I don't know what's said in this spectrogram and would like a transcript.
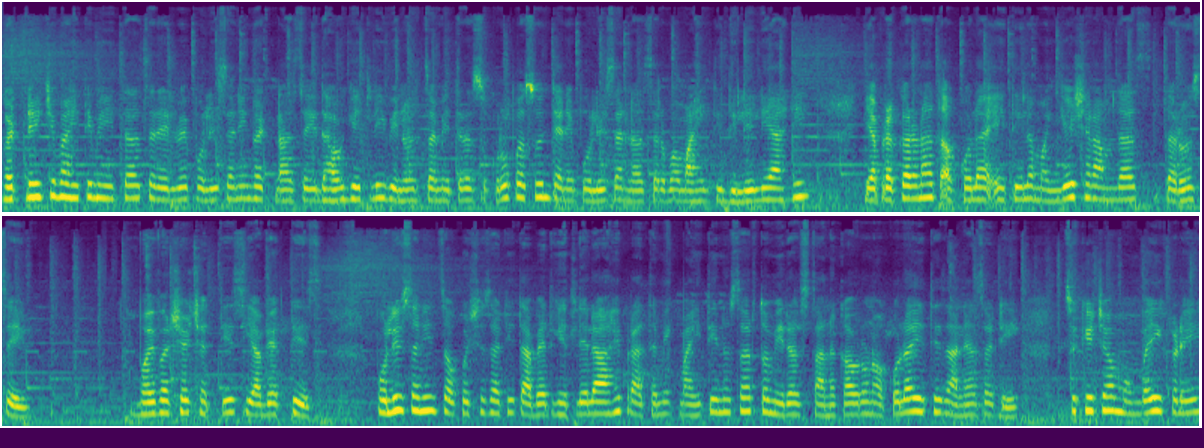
घटनेची माहिती मिळताच रेल्वे पोलिसांनी घटनास्थळी धाव घेतली. विनोदचा मित्र सुखरूप असून त्याने पोलिसांना सर्व माहिती दिलेली आहे. या प्रकरणात अकोला येथील मंगेश रामदास तरोसे वय वर्ष छत्तीस या व्यक्तीस पोलिसांनी चौकशीसाठी ताब्यात घेतलेला आहे. प्राथमिक माहितीनुसार तो मिरज स्थानकावरून अकोला येथे जाण्यासाठी चुकीच्या मुंबईकडे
